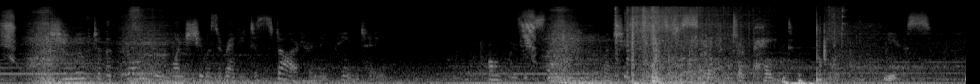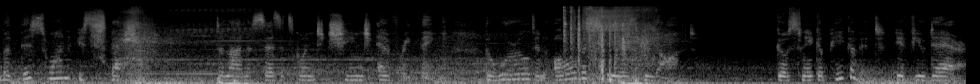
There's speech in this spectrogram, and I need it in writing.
She moved to the throne room when she was ready to start her new painting. Always excited when she's forced to sculpt or paint. Yes, but this one is special. Delilah says it's going to change everything. The world and all the spheres beyond. Go sneak a peek of it, if you dare.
